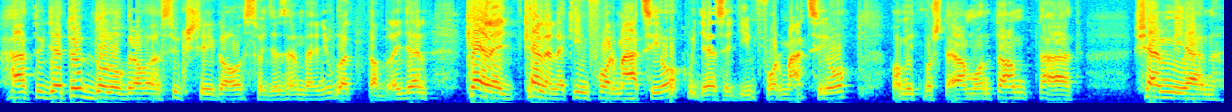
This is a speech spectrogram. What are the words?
Hát ugye több dologra van szükség ahhoz hogy az ember nyugodtabb legyen. Kell egy, kellenek információk ugye ez egy információ amit most elmondtam tehát semmilyen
